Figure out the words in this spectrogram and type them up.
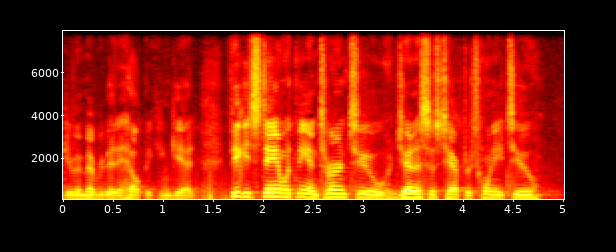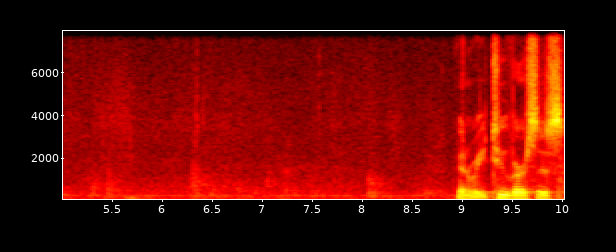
Give him every bit of help he can get. If you could stand with me and turn to Genesis chapter 22. I'm going to read two verses.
